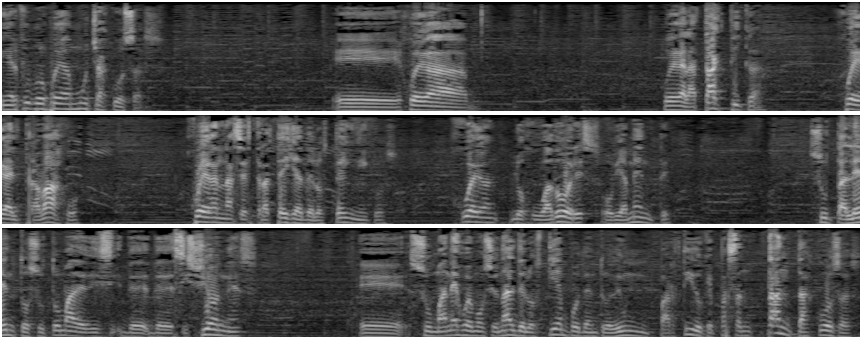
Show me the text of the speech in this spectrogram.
En el fútbol juegan muchas cosas. Eh, juega, juega la táctica, juega el trabajo, juegan las estrategias de los técnicos, juegan los jugadores, obviamente, su talento, su toma de, de decisiones, eh, su manejo emocional de los tiempos dentro de un partido, que pasan tantas cosas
